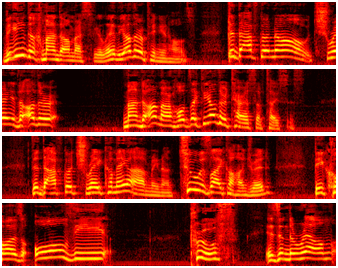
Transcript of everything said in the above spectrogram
The Idach Manda Amar Sfile, the other opinion holds. The Dafka, no. Trey, the other Manda Amar holds like the other terrace of Toisus. The Dafka Trey Kameya Amrinan. Two is like a hundred because all the proof is in the realm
